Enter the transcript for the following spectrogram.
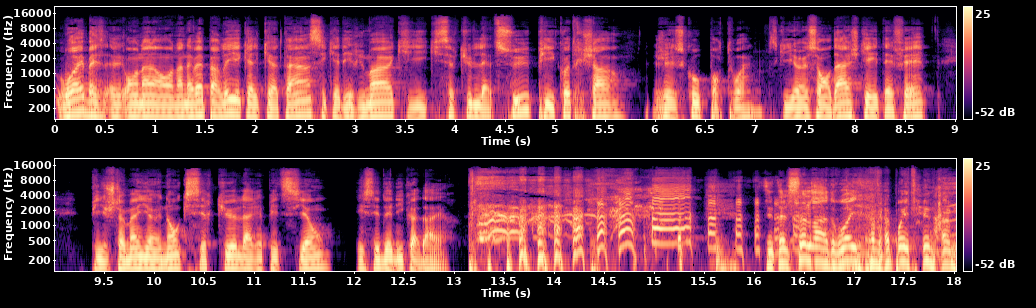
Oui, ben, euh, on, en, on en avait parlé il y a quelques temps, c'est qu'il y a des rumeurs qui, qui circulent là-dessus. Puis écoute, Richard, j'ai un scoop pour toi. Parce qu'il y a un sondage qui a été fait, puis justement, il y a un nom qui circule à répétition, et c'est Denis Coderre. C'était le seul endroit où il n'avait pas été nommé.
